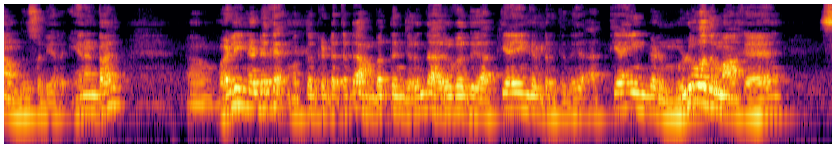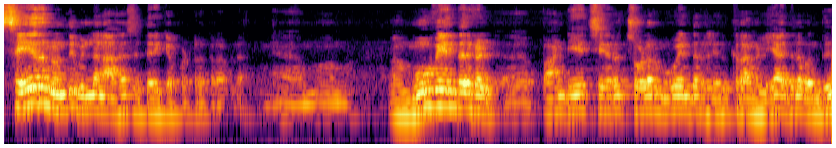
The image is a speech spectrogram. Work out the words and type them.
நான் வந்து சொல்லிடுறேன். ஏனென்றால் வழிநடுக மொத்தம் கிட்டத்தட்ட ஐம்பத்தஞ்சிலிருந்து அறுபது அத்தியாயங்கள் இருக்குது. அத்தியாயங்கள் முழுவதுமாக சேரன் வந்து வில்லனாக சித்தரிக்கப்பட்டிருக்கிறாப்புல. மூவேந்தர்கள் பாண்டிய சேர சோழர் மூவேந்தர்கள் இருக்கிறாங்க இல்லையா? அதில் வந்து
